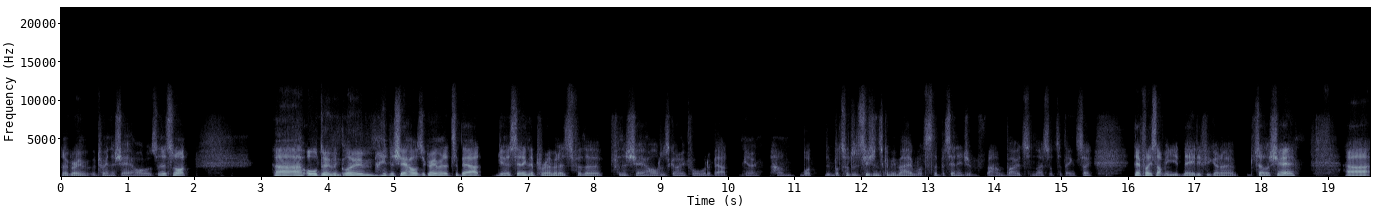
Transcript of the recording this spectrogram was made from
an agreement between the shareholders. And it's not uh, all doom and gloom in the shareholders agreement. It's about you know setting the parameters for the for the shareholders going forward about you know um, what what sort of decisions can be made what's the percentage of um, votes and those sorts of things. So definitely something you'd need if you're going to sell a share. Uh,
